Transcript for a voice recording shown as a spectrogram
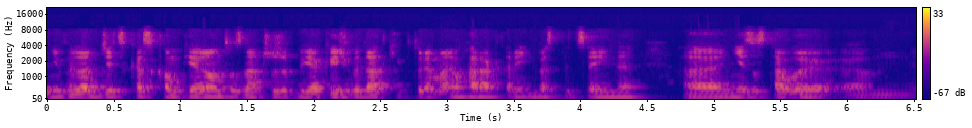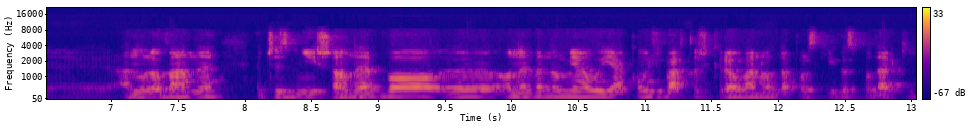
nie wylać dziecka z kąpielą, to znaczy, żeby jakieś wydatki, które mają charakter inwestycyjny, nie zostały anulowane czy zmniejszone, bo one będą miały jakąś wartość kreowaną dla polskiej gospodarki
